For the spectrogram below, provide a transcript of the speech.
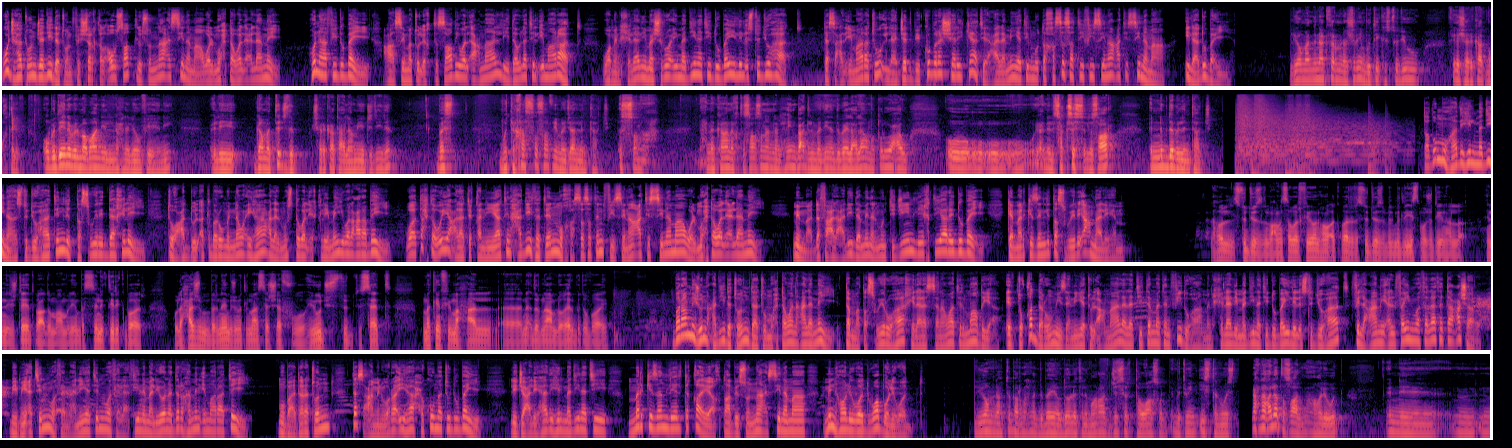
وجهة جديدة في الشرق الأوسط لصناع السينما والمحتوى الإعلامي. هنا في دبي عاصمة الاقتصاد والأعمال لدولة الإمارات ومن خلال مشروع مدينة دبي للاستديوهات تسعى الإمارة إلى جذب كبرى الشركات العالمية المتخصصة في صناعة السينما إلى دبي. اليوم عندنا أكثر من 20 بوتيك استوديو فيها شركات مختلفة. وبدينا بالمباني اللي نحن اليوم فيها هني اللي قامت تجذب شركات عالمية جديدة بس متخصصة في مجال الإنتاج. الصناعة. نحن كان اختصاصنا إن الحين بعد المدينة دبي الإعلام وطلوعها ويعني السكسس اللي صار إن نبدأ بالإنتاج. تضم هذه المدينة استديوهات للتصوير الداخلي. تعد الأكبر من نوعها على المستوى الإقليمي والعربي. وتحتوي على تقنيات حديثة مخصصة في صناعة السينما والمحتوى الإعلامي. مما دفع العديد من المنتجين لاختيار دبي كمركز لتصوير أعمالهم. هول ال studios اللي عم نصور فيهم هو أكبر studios بال Middle East موجودين هلأ. هن جداد بعدهم معمولين بس هن كثير كبار. ولحجم برنامج مثل ماستر شيف و huge set ما كان في محل آه، نقدر نعمله غير بدبي. برامج عديدة ذات محتوى عالمي تم تصويرها خلال السنوات الماضية إذ تقدر ميزانية الأعمال التي تم تنفيذها من خلال مدينة دبي للاستديوهات في العام 2013 ب 138 مليون درهم إماراتي. مبادرة تسعى من ورائها حكومة دبي لجعل هذه المدينة مركزا لالتقاء أقطاب صناع السينما من هوليوود وبوليوود. اليوم نعتبر نحن دبي ودولة الإمارات جسر تواصل بين East and West، نحن على اتصال مع هوليوود إن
